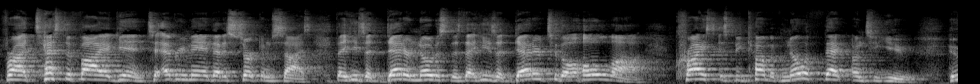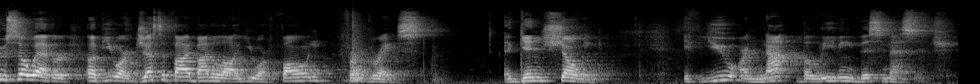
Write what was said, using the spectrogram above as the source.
For I testify again to every man that is circumcised, that he's a debtor, notice this, that he's a debtor to the whole law. Christ is become of no effect unto you. Whosoever of you are justified by the law, you are fallen from grace. Again, showing if you are not believing this message,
